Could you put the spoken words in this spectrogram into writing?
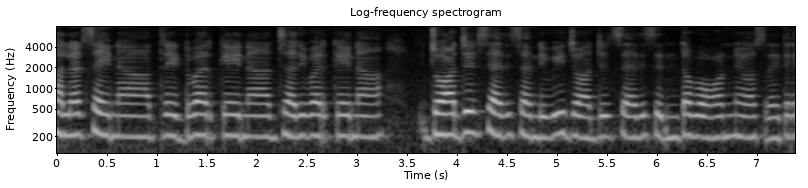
కలర్స్ అయినా థ్రెడ్ వర్క్ అయినా జరీ వర్క్ అయినా జార్జెట్ శారీస్ అండి ఇవి. జార్జెట్ శారీస్ ఎంత బాగున్నాయో అసలు అయితే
